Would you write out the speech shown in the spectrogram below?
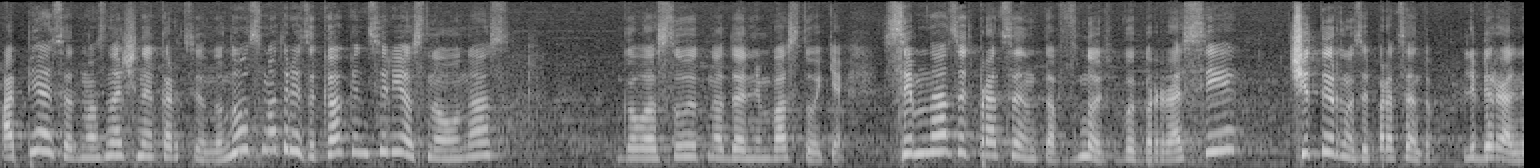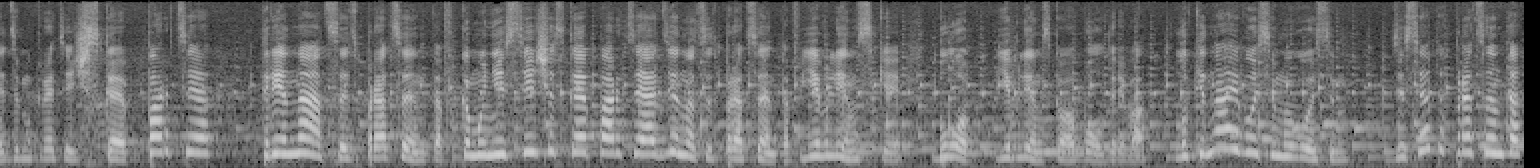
опять однозначная картина. Ну вот смотрите, как интересно у нас голосуют на Дальнем Востоке. 17% вновь выбор России, 14% либерально-демократическая партия, 13% коммунистическая партия, 11% Явлинский блок Явлинского Болдырева Лукина и 8,8%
